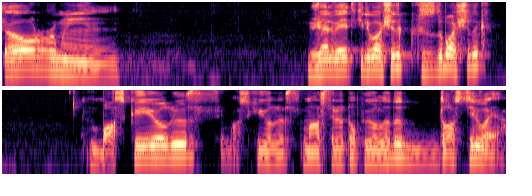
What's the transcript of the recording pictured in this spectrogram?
German. Güzel ve etkili başladık. Hızlı başladık. Baskıyı yolluyoruz. Baskıyı yolluyoruz. Marcelo topu yolladı Da Silva'ya.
